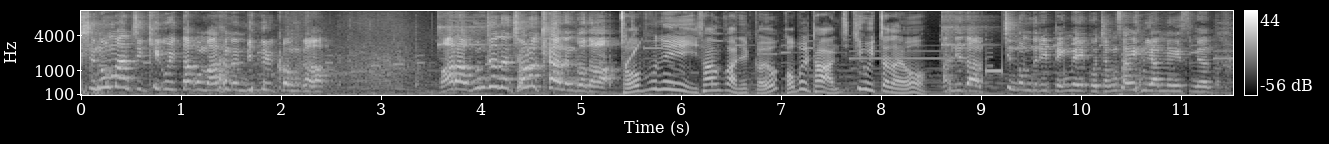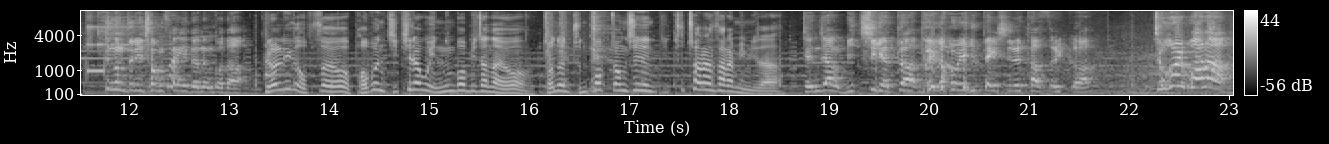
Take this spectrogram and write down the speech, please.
신호만 지키고 있다고 말하면 믿을 건가? 봐라 운전은 저렇게 하는 거다. 저분이 이상한 거 아닐까요? 법을 다 안 지키고 있잖아요. 아니다 미친놈들이 100명 있고 정상인이 한 명 있으면 미친놈들이 정상이 되는 거다. 그럴 리가 없어요. 법은 지키라고 있는 법이잖아요. 저는 준법 정신이 투철한 사람입니다. 젠장 미치겠다. 내가 왜 이 택시를 탔을까? 저걸 봐라!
